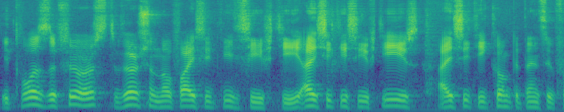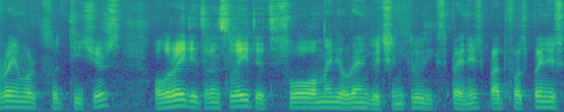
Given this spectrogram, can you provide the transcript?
it was the first version of ICT CFT. ICT CFT is ICT Competency Framework for Teachers, already translated for many languages, including Spanish, but for Spanish,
